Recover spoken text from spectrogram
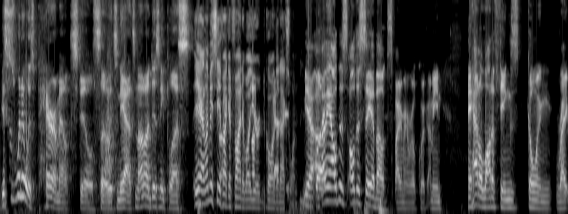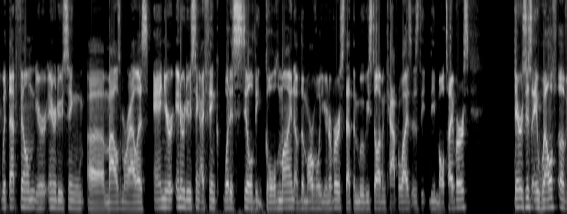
This is when it was Paramount still, so it's yeah, it's not on Disney Plus. Yeah, let me see if I can find it while you're going to the next one. Yeah, I mean, I'll just I'll just say about Spider-Man real quick. I mean, they had a lot of things going right with that film. You're introducing uh, Miles Morales, and you're introducing, I think, what is still the gold mine of the Marvel universe that the movies still haven't capitalized is the, the multiverse. There's just a wealth of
